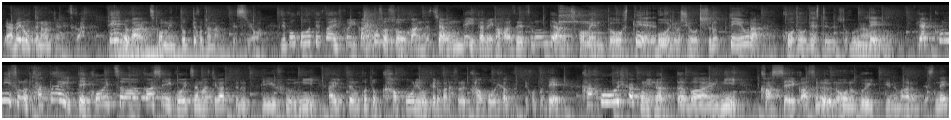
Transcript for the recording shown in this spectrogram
やめろってなるじゃないですか。っていうのがアンチコメントってことなんですよ。自己肯定感低いからこそそう感じちゃうんで痛みが発生するんでアンチコメントをして防御しようとするっていうような行動ですというところで逆にその叩いてこいつはおかしいこいつは間違ってるっていうふうに相手のことを下方に置けるからそれ下方比較ってことで下方比較になった場合に活性化する脳の部位っていうのもあるんですね。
